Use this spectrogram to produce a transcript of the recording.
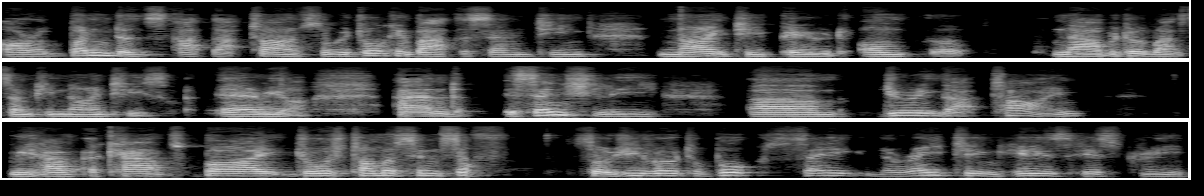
are abundance at that time. So we're talking about the 1790 period on uh, now. We're talking about the 1790s area. And essentially, um, during that time, we have accounts by George Thomas himself. So he wrote a book saying, narrating his history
